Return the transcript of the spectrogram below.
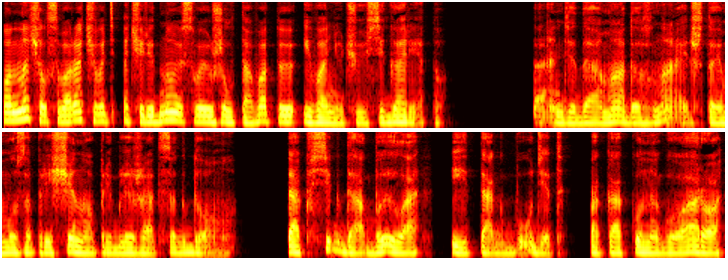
он начал сворачивать очередную свою желтоватую и вонючую сигарету. Кандида Амадо знает, что ему запрещено приближаться к дому. Так всегда было и так будет, пока Кунагуаро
